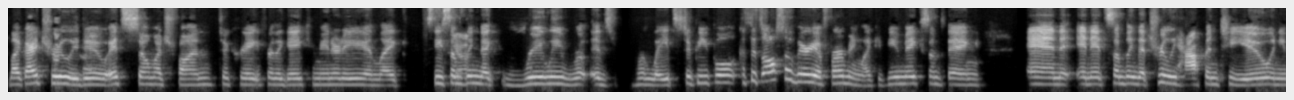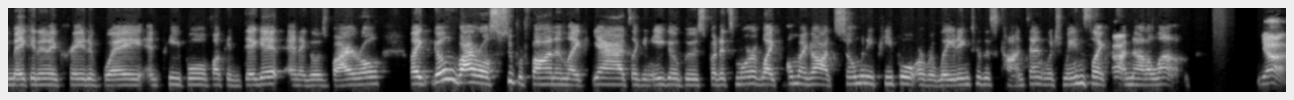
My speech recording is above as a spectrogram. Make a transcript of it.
Like I truly do. It's so much fun to create for the gay community and like see something that really re- it's relates to people because it's also very affirming. Like if you make something and and it's something that truly happened to you and you make it in a creative way and people fucking dig it and it goes viral. Like going viral is super fun and like yeah it's like an ego boost but it's more of like oh my god so many people are relating to this content which means like i'm not alone. Yeah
